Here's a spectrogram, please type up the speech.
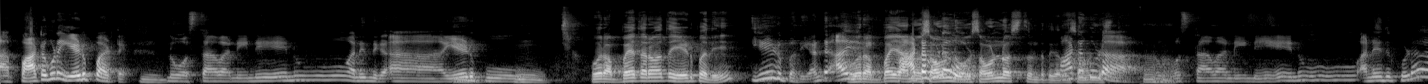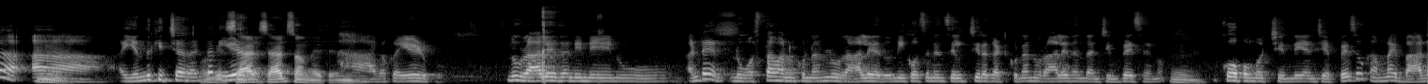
ఆ- పాట కూడా ఏడుపు పాటే. నువ్వు వస్తావని నేను అనింది. ఆ ఏడుపు. ఓరు అబ్బాయి తర్వాత ఏడుపది ఏడుపది అంటే అబ్బాయి సౌండ్ సౌండ్ వస్తుంటది కదా పాట కూడా నువ్వు వస్తావని నేను అనేది కూడా ఆ ఎందుకు ఇచ్చారంటే సాడ్ సాడ్ సాంగ్ అయితే. అదొక ఏడుపు. నువ్వు రాలేదని నేను అంటే నువ్వు వస్తావు అనుకున్నాను నువ్వు రాలేదు నీకోసం నేను సిల్క్ చీర కట్టుకున్నాను నువ్వు రాలేదని దాన్ని చింపేశాను కోపం వచ్చింది అని చెప్పేసి ఒక అమ్మాయి బాధ.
